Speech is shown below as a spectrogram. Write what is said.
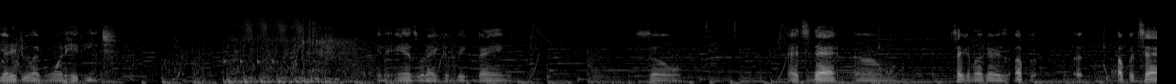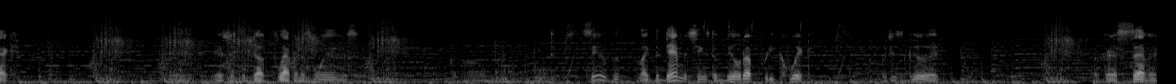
yeah, they do like one hit each. And it ends with like a big bang. So that's that. Um, taking a look at his up, uh, up attack. It's just the duck flapping its wings. Um, seems like the damage seems to build up pretty quick, which is good. Okay, that's seven.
